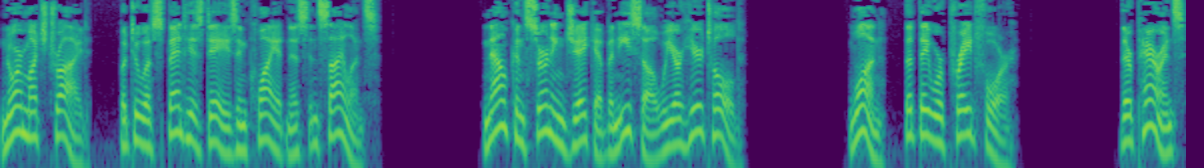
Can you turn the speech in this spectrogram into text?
nor much tried, but to have spent his days in quietness and silence. Now concerning Jacob and Esau we are here told 1. That they were prayed for. Their parents,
